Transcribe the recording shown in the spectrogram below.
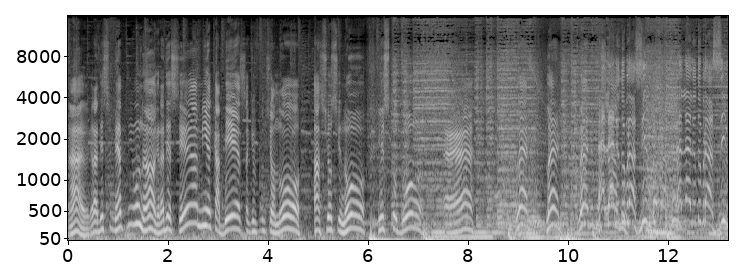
Ah, agradecimento nenhum, não. Agradecer a minha cabeça que funcionou, raciocinou, estudou. É. Lélio, Lélio, Lélio É Gustavo. Lélio do Brasil! É Lélio do Brasil!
